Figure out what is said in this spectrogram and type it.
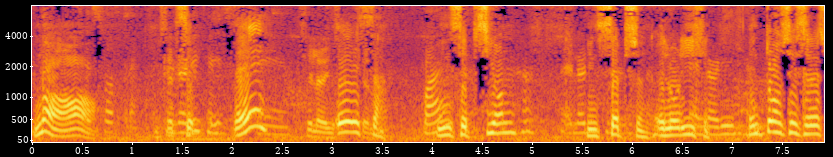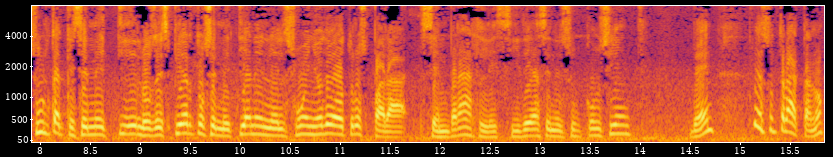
No. Se, ¿Eh? Esa. Incepción. Inception, el origen. el origen. Entonces resulta que se metí, los despiertos se metían en el sueño de otros para sembrarles ideas en el subconsciente. ¿Ven? De eso trata, ¿no?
